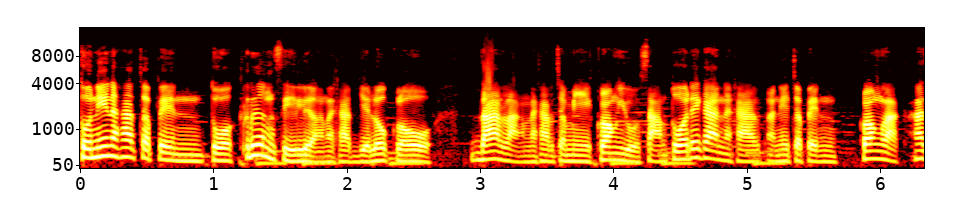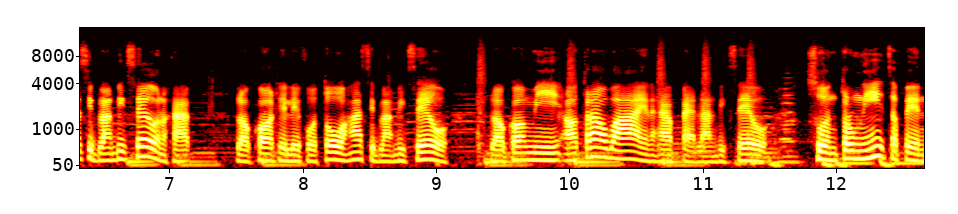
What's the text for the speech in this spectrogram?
ตัวนี้นะครับจะเป็นตัวเครื่องสีเหลืองนะครับ Yellow Glow ด้านหลังนะครับจะมีกล้องอยู่ 3 ตัวด้วยกันนะครับ อันนี้จะเป็นกล้องหลัก 50 ล้านพิกเซลนะครับแล้วก็เทเลโฟโต้50 ล้านพิกเซลแล้วก็มี Ultra Wide นะครับ8ล้านพิกเซลส่วนตรงนี้จะเป็น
